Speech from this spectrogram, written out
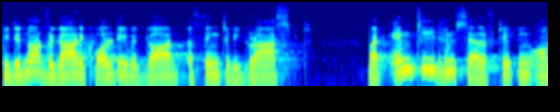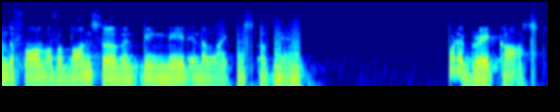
He did not regard equality with God a thing to be grasped, but emptied himself, taking on the form of a bondservant, being made in the likeness of men. What a great cost!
